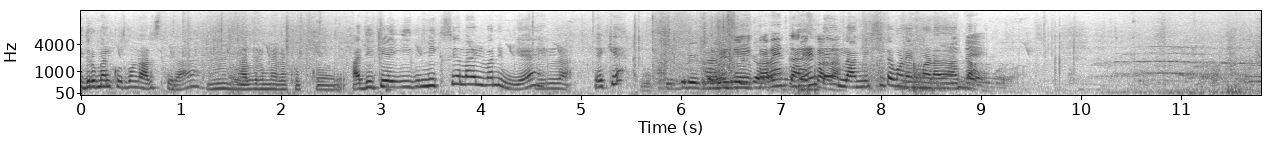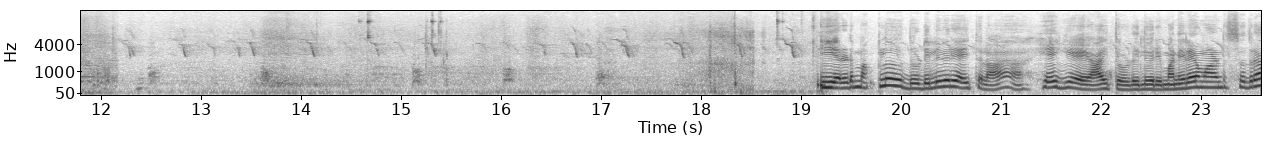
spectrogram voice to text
ಇದ್ರ ಮೇಲೆ ಕೂತ್ಕೊಂಡು ಆಡಿಸ್ತೀರಾ? ಹ್ಞೂ ಅದ್ರ ಮೇಲೆ ಕುತ್ಕೊಂಡು ಅದಕ್ಕೆ ಇದು ಮಿಕ್ಸಿ ಎಲ್ಲ ಇಲ್ವಾ ನಿಮಗೆ? ಇಲ್ಲ. ಯಾಕೆ ನಮಗೆ ಕರೆಂಟ್ ಕರೆಂಟೇ ಇಲ್ಲ ಮಿಕ್ಸಿ ತಗೊಂಡು ಏನು ಮಾಡೋಣ ಅಂತ? ಅದೇ. ಈ ಎರಡು ಮಕ್ಳದ್ದು ಡೆಲಿವರಿ ಆಯ್ತಲ್ಲ? ಹೇಗೆ ಆಯಿತು ಡೆಲಿವರಿ ಮನೇಲೇ ಮಾಡಿಸಿದ್ರಾ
